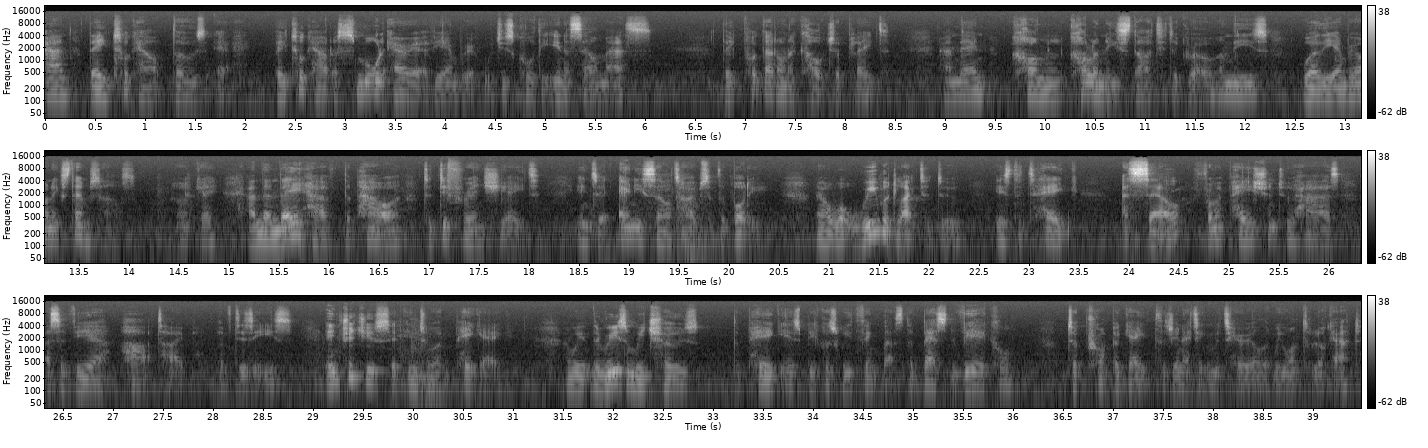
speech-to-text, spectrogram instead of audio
And they took out those, eh, they took out a small area of the embryo, which is called the inner cell mass. They put that on a culture plate, and then col- colonies started to grow, and these were the embryonic stem cells. Okay, and then they have the power to differentiate into any cell types of the body. Now, what we would like to do is to take a cell from a patient who has a severe heart type of disease, introduce it into a pig egg, and we, the reason we chose the pig is because we think that's the best vehicle to propagate the genetic material that we want to look at.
